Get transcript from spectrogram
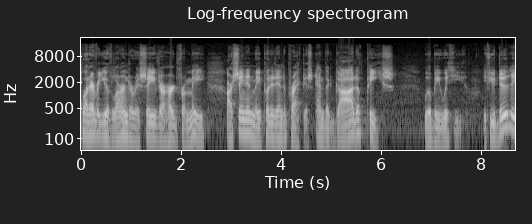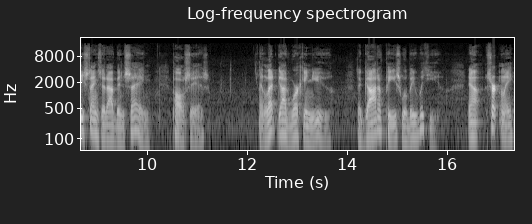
Whatever you have learned or received or heard from me, or seen in me, put it into practice, and the God of peace will be with you. If you do these things that I've been saying, Paul says, and let God work in you, the God of peace will be with you. Now, certainly,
